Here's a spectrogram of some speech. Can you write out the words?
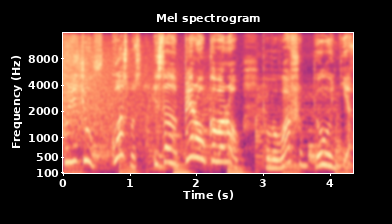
Полечу в космос и стану первым комаром, побывавшим на Луне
